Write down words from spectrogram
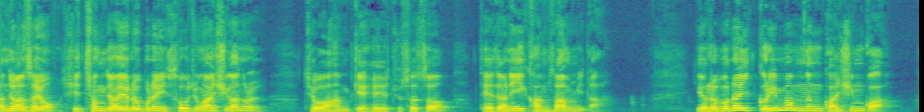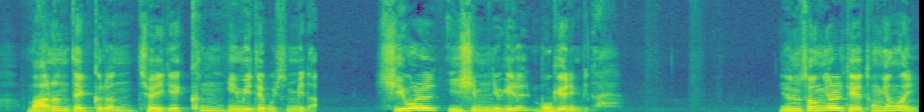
안녕하세요. 시청자 여러분의 소중한 시간을 저와 함께 해 주셔서 대단히 감사합니다. 여러분의 끊임없는 관심과 많은 댓글은 저에게 큰 힘이 되고 있습니다. 10월 26일 목요일입니다. 윤석열 대통령의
